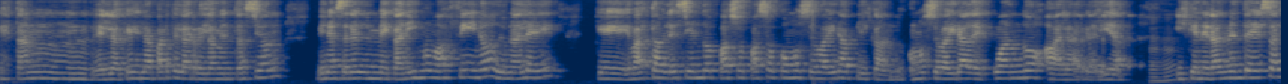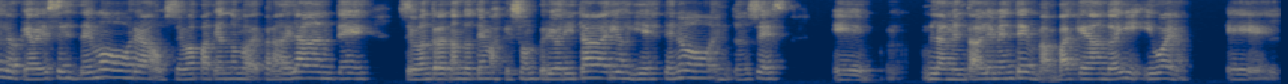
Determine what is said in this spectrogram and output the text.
Están en la que es la parte de la reglamentación, viene a ser el mecanismo más fino de una ley que va estableciendo paso a paso cómo se va a ir aplicando, cómo se va a ir adecuando a la realidad. Y generalmente eso es lo que a veces demora o se va pateando para adelante, se van tratando temas que son prioritarios y este no, entonces eh, lamentablemente va, quedando ahí. Y bueno, eh,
